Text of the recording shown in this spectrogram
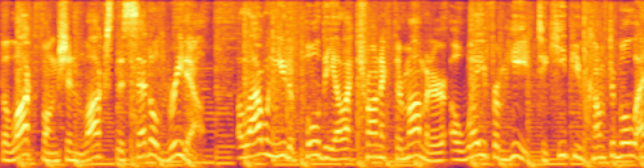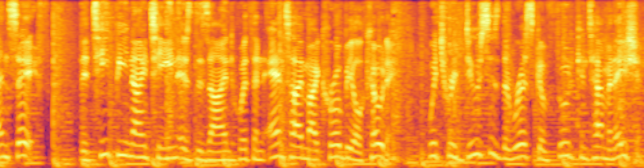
The lock function locks the settled readout, allowing you to pull the electronic thermometer away from heat to keep you comfortable and safe. The TP19 is designed with an antimicrobial coating, which reduces the risk of food contamination.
